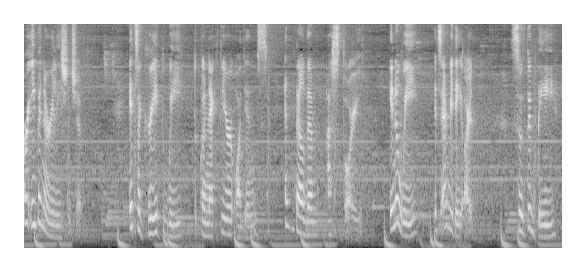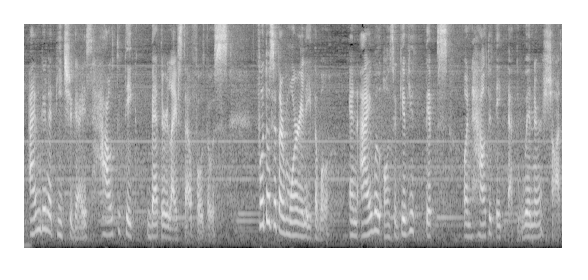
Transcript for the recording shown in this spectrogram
or even a relationship. It's a great way to connect to your audience and tell them a story. In a way, it's everyday art. So today, I'm gonna teach you guys how to take better lifestyle photos. Photos that are more relatable. And I will also give you tips on how to take that winner shot.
